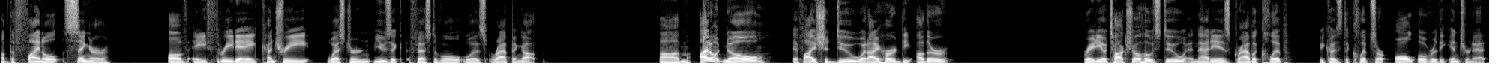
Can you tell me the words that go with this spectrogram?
of the final singer of a 3-day country western music festival was wrapping up. Um, I don't know if I should do what I heard the other radio talk show hosts do, and that is grab a clip because the clips are all over the internet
